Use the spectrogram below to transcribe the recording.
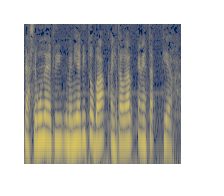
la segunda venida de Cristo va a instaurar en esta tierra.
